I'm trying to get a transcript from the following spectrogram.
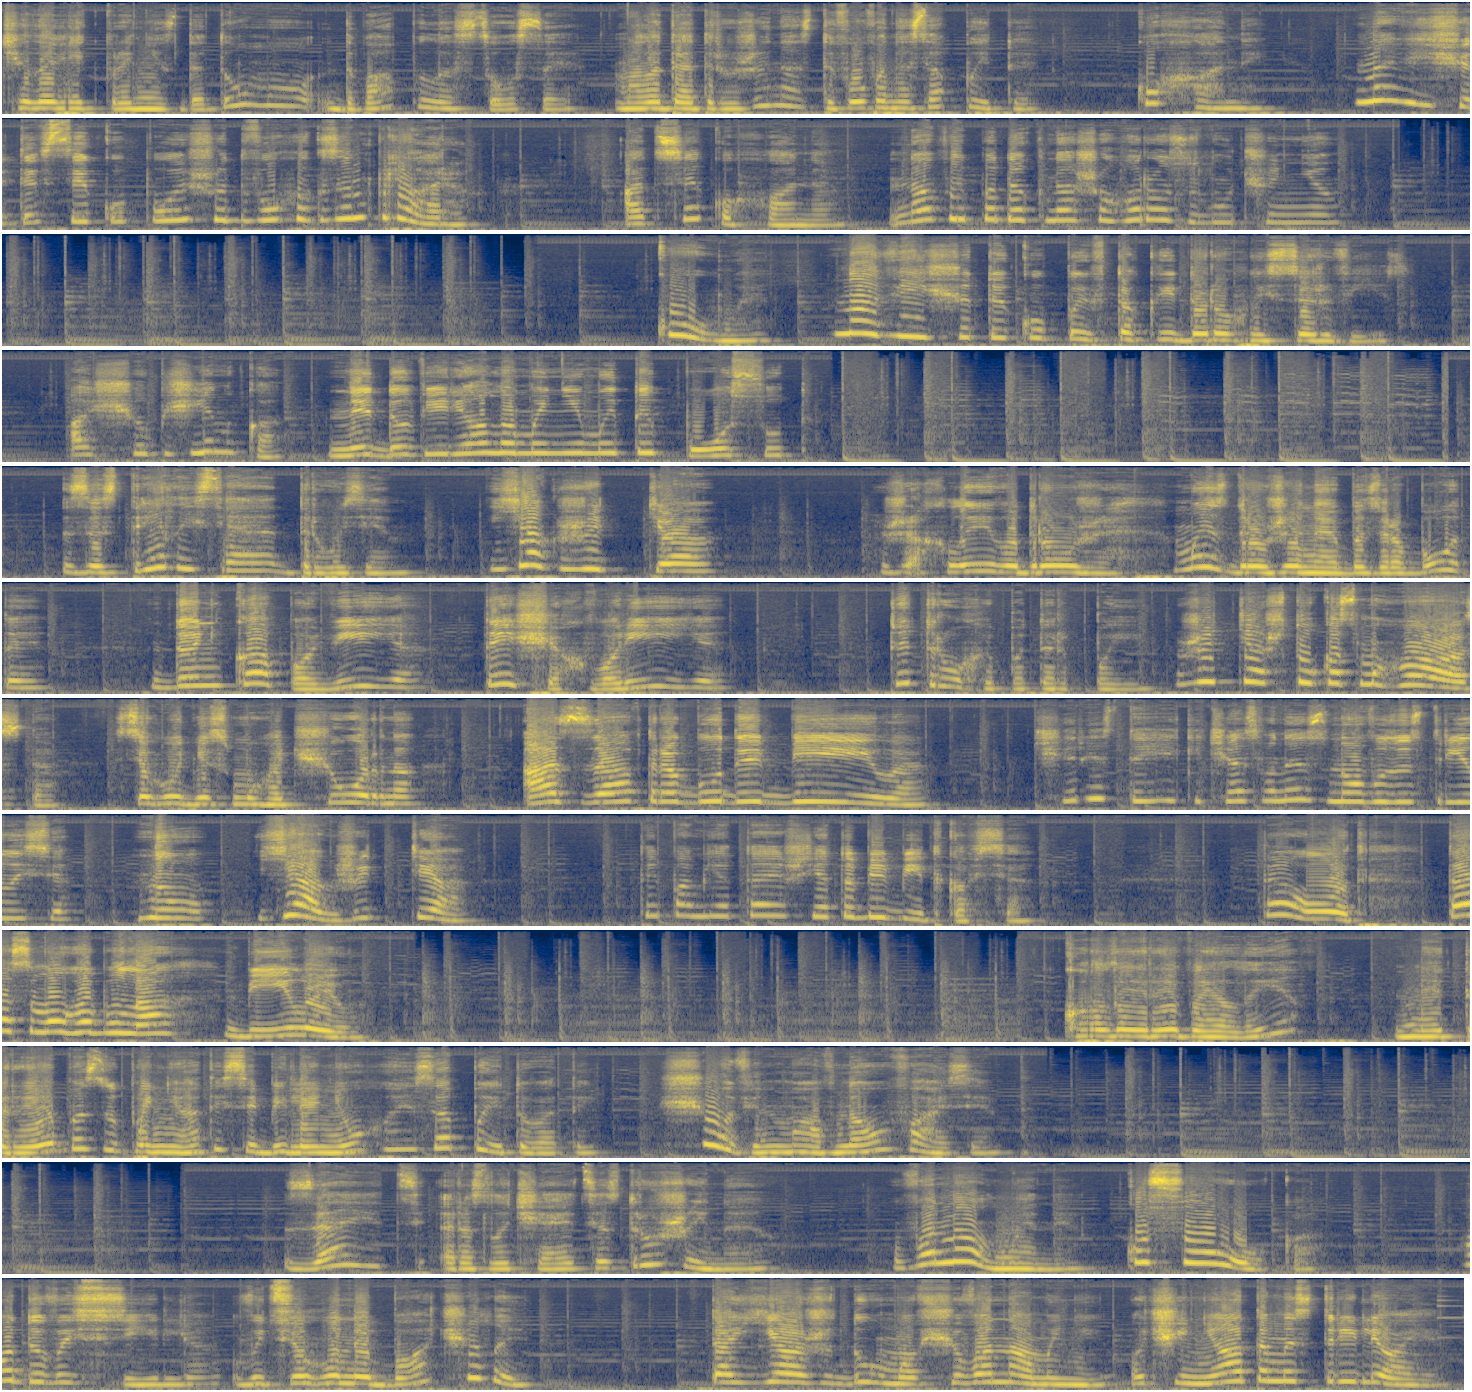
Чоловік приніс додому два пилососи. Молода дружина здивовано запитує: Коханий, навіщо ти все купуєш у двох екземплярах? А це, кохана, на випадок нашого розлучення. Куме, навіщо ти купив такий дорогий сервіз? А щоб жінка не довіряла мені мити посуд. Зустрілися друзі. Як життя? Жахливо, друже. Ми з дружиною без роботи. Донька повіє, теща хворіє. Ти трохи потерпи. Життя штука смугаста. Сьогодні смуга чорна, а завтра буде біла. Через деякий час вони знову зустрілися. Ну, як життя? Ти пам'ятаєш, я тобі бідкався. Та от, та смуга була білою. Коли рибе лев, не треба зупинятися біля нього і запитувати, що він мав на увазі. Заєць розлучається з дружиною. Вона в мене косоока. А до весілля ви цього не бачили? Та я ж думав, що вона мені оченятами стріляє.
